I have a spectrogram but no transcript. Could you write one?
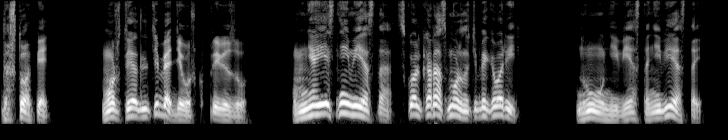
Да что опять? Может, я для тебя девушку привезу? У меня есть невеста. Сколько раз можно тебе говорить? Ну, невеста невестой.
